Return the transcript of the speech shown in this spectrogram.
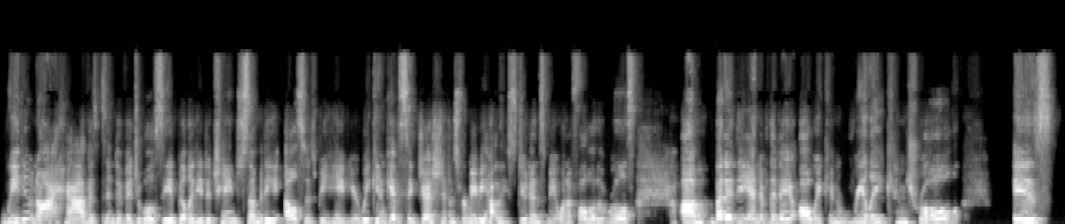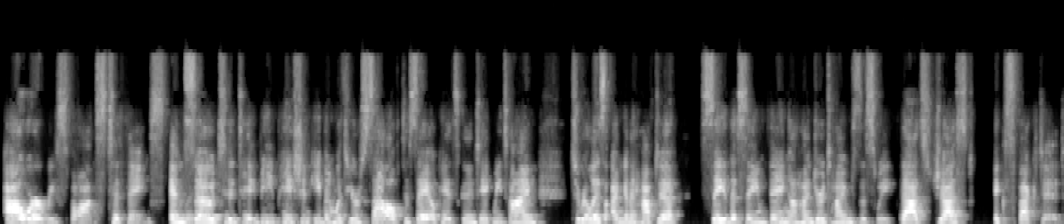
we do not have, as individuals, the ability to change somebody else's behavior. We can give suggestions for maybe how these students may want to follow the rules. Um, but at the end of the day, all we can really control is our response to things. And right. so to t- be patient, even with yourself, to say, okay, it's going to take me time to realize I'm going to have to say the same thing a hundred times this week. That's just expected.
